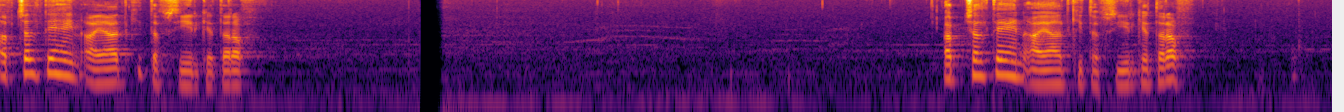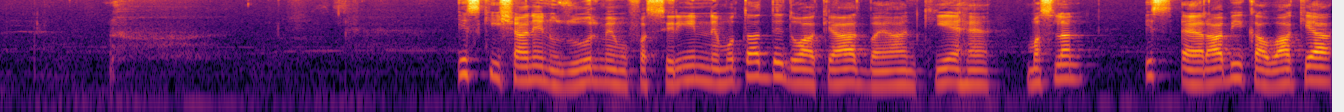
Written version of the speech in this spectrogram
اب چلتے ہیں ان آیات کی تفسیر کے طرف۔ اب چلتے ہیں ان آیات کی تفسیر کے طرف۔ اس کی شان نزول میں مفسرین نے متعدد واقعات بیان کیے ہیں۔ مثلا، اس اعرابی کا واقعہ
